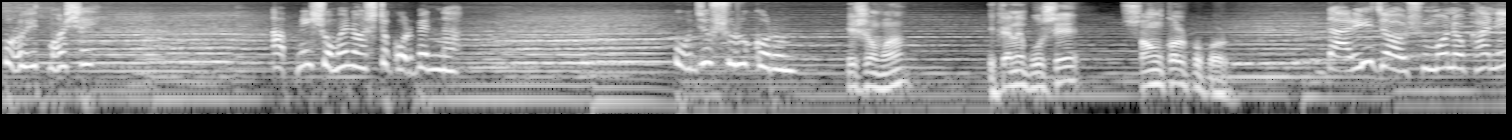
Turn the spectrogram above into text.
পুরোহিত মশাই আপনি সময় নষ্ট করবেন না। পুজো শুরু করুন। এসো মা এখানে বসে সংকল্প কর। দাঁড়িয়ে যাও সুমন ওখানে।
